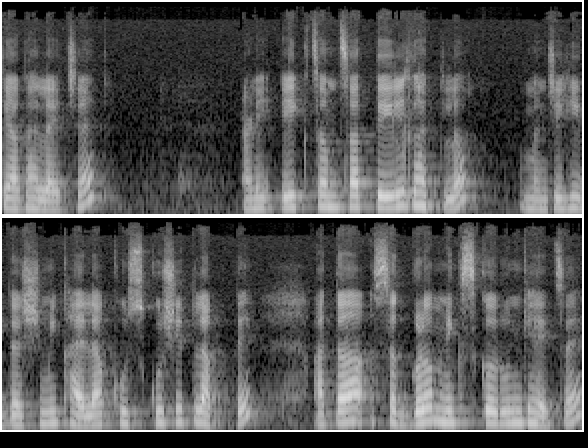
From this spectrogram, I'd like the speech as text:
त्या घालायच्या आहेत. आणि एक चमचा तेल घातलं म्हणजे ही दशमी खायला खुसखुशीत लागते. आता सगळं मिक्स करून घ्यायचं आहे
